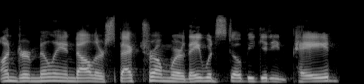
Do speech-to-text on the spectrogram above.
under million dollar spectrum where they would still be getting paid.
